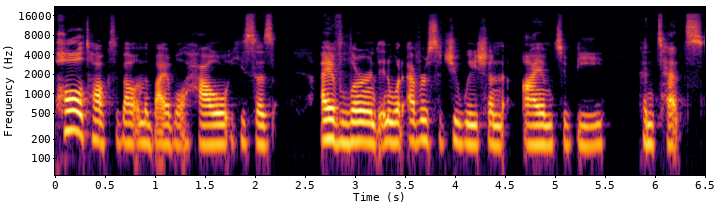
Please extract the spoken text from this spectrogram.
Paul talks about in the Bible how he says, I have learned in whatever situation I am to be content.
